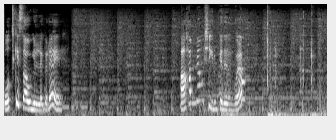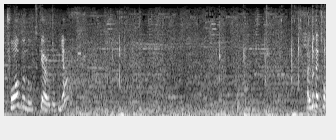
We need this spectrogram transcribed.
어떻게 싸우길래 그래? 아, 한 명씩 이렇게 되는 거야? 조합은 어떻게 알고, 그냥? 아, 근데 적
